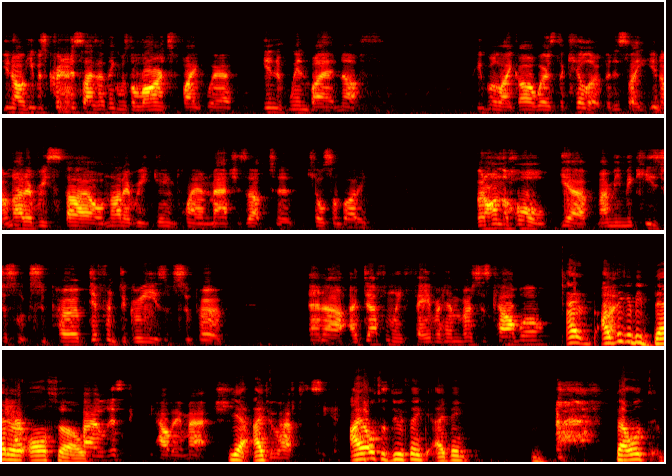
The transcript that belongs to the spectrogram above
you know, he was criticized. I think it was the Lawrence fight where he didn't win by enough. People are like, oh, where's the killer? But it's like, you know, not every style, not every game plan matches up to kill somebody. But on the whole, yeah, I mean, McKee's just looks superb, different degrees of superb. And uh, I definitely favor him versus Cowboy. I I think it'd be better also. Stylistically, how they match. Yeah, I- do have to see it. I also do think I think Bellator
